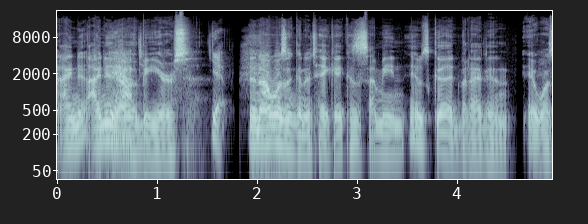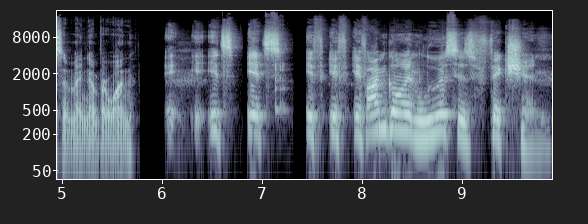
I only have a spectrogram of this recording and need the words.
Yeah, I knew, I knew You that would to. be yours. Yeah. And I wasn't going to take it because, I mean, it was good, but I didn't, it wasn't my number one. It- it's it's if if if I'm going Lewis's fiction,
